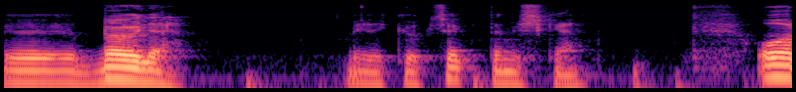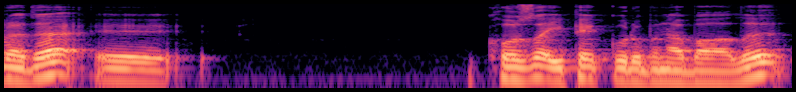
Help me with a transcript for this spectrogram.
e, böyle. Melik Gökçek demişken. O arada e, Koza İpek grubuna bağlı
